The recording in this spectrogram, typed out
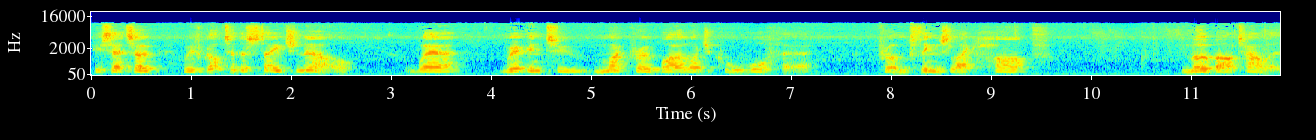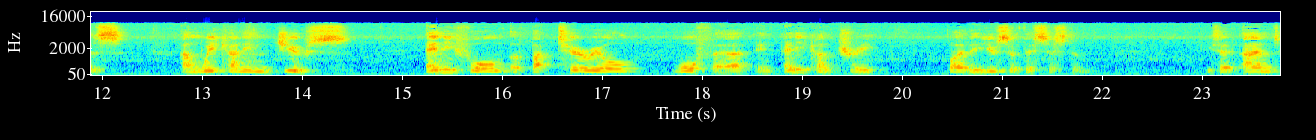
He said, so we've got to the stage now where we're into microbiological warfare from things like HAARP, mobile towers, and we can induce any form of bacterial warfare in any country by the use of this system. He said, and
